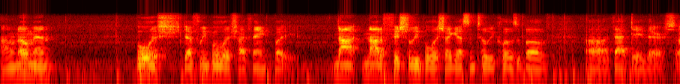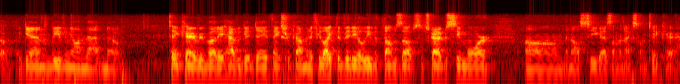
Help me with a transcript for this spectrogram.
I don't know, man. Bullish, definitely bullish, I think, but not not officially bullish, I guess, until we close above uh, that day there. So again, leaving on that note. Take care, everybody. Have a good day. Thanks for coming. If you like the video, leave a thumbs up. Subscribe to see more. Um, and I'll see you guys on the next one. Take care.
